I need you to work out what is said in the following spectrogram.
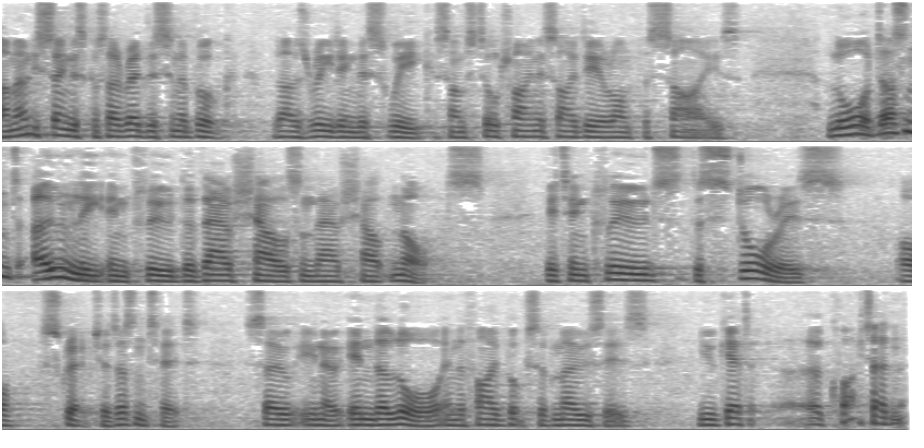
I'm only saying this because I read this in a book that I was reading this week, so I'm still trying this idea on for size. Law doesn't only include the thou shalls and thou shalt nots, it includes the stories of Scripture, doesn't it? So, you know, in the law, in the five books of Moses, you get uh, quite a,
